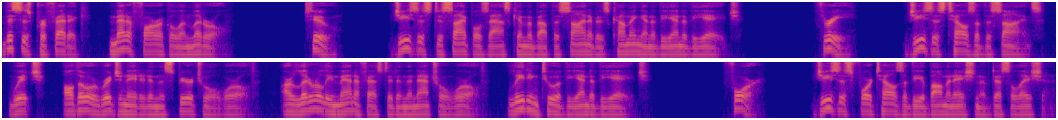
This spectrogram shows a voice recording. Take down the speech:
This is prophetic, metaphorical, and literal. 2. Jesus' disciples ask him about the sign of his coming and of the end of the age. 3. Jesus tells of the signs, which, although originated in the spiritual world, are literally manifested in the natural world, leading to of the end of the age. 4. Jesus foretells of the abomination of desolation.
